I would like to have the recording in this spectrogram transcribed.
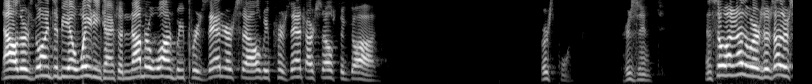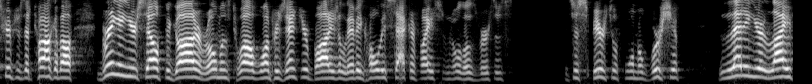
Now, there's going to be a waiting time. So, number one, we present ourselves, we present ourselves to God. First point present. And so, in other words, there's other scriptures that talk about bringing yourself to God in Romans 12 1. Present your bodies a living, holy sacrifice. You all those verses. It's a spiritual form of worship, letting your life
